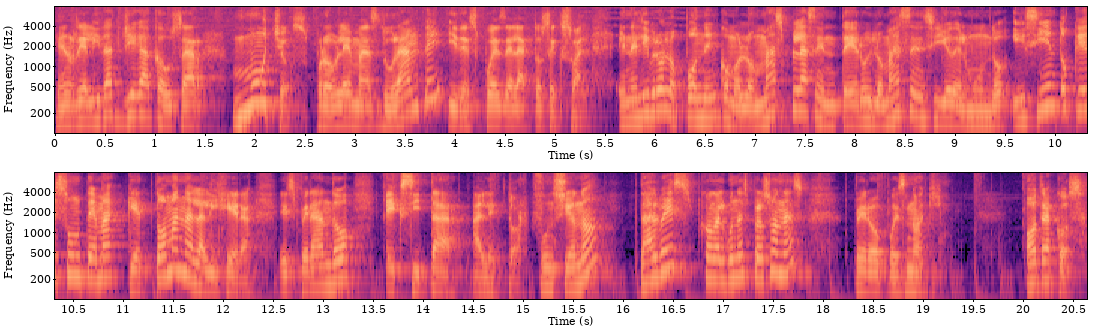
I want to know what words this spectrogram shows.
en realidad llega a causar muchos problemas durante y después del acto sexual. En el libro lo ponen como lo más placentero y lo más sencillo del mundo y siento que es un tema que toman a la ligera esperando excitar al lector. ¿Funcionó? Tal vez con algunas personas, pero pues no aquí. Otra cosa,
